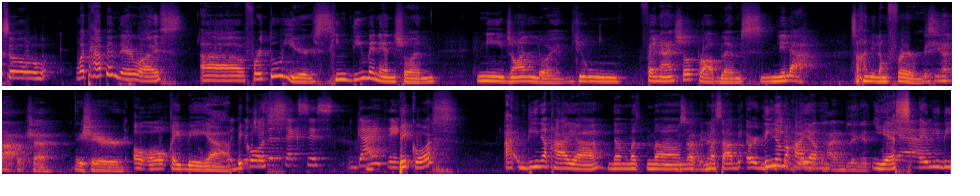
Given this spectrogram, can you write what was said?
So, what happened there was, uh, for two years, hindi mention ni John Lloyd yung financial problems nila sa kanilang firm. Kasi natakot siya na i-share. Oo, kay Bea. Because, which is a sexist guy thing. because, ah, hindi niya kaya na mas, ma, Masabi na- masabi, or hindi niya makayang, handling it. yes, Yeah. and hindi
